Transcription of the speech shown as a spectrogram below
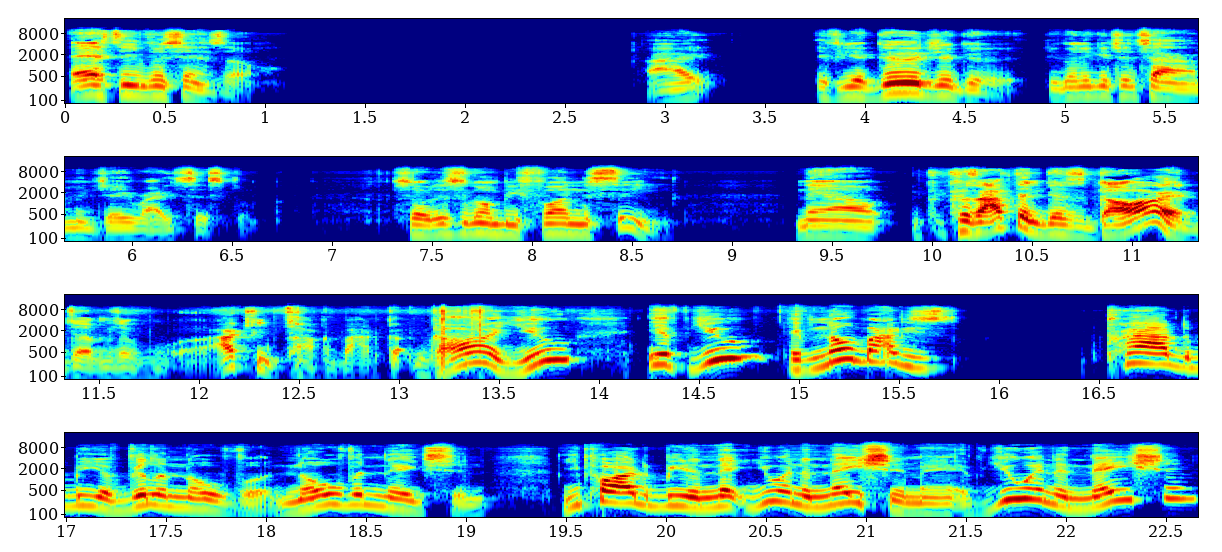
Ask DiVincenzo. All right. If you're good, you're good. You're gonna get your time in Jay Wright's system. So this is gonna be fun to see. Now, because I think this guard, I keep talking about guard. You, if you, if nobody's proud to be a Villanova, Nova Nation, you part to be the you in the nation, man. If you in the nation,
